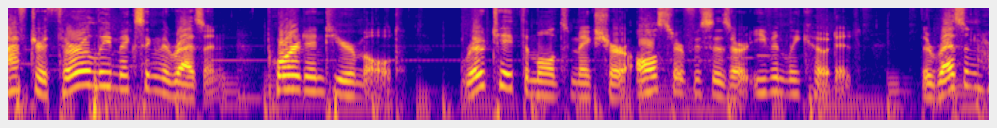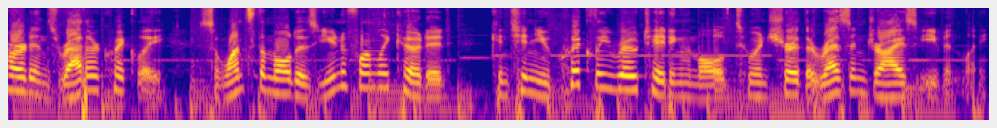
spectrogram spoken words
After thoroughly mixing the resin, pour it into your mold. Rotate the mold to make sure all surfaces are evenly coated. The resin hardens rather quickly, so once the mold is uniformly coated, continue quickly rotating the mold to ensure the resin dries evenly.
